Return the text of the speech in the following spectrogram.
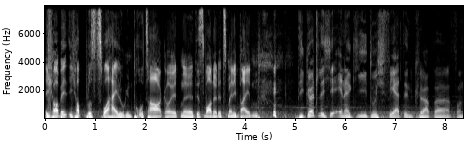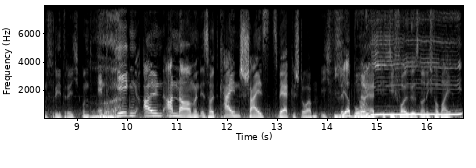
Ich habe, ich habe bloß zwei Heilungen pro Tag heute, ne? Das waren halt jetzt meine beiden. Die göttliche Energie durchfährt den Körper von Friedrich und entgegen allen Annahmen ist heute kein scheiß Zwerg gestorben. Ich flipp. Ja, boy. Naja, die Folge ist noch nicht vorbei.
